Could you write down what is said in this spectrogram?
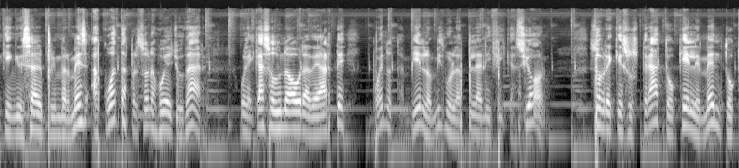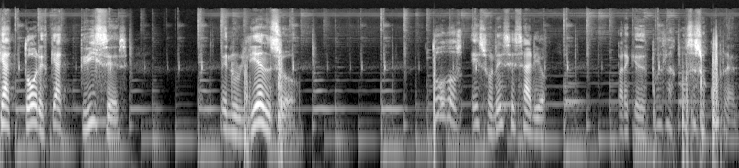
que ingresar el primer mes? ¿A cuántas personas voy a ayudar? O en el caso de una obra de arte, bueno, también lo mismo, la planificación sobre qué sustrato, qué elemento, qué actores, qué actrices en un lienzo, todo eso necesario para que después las cosas ocurran.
